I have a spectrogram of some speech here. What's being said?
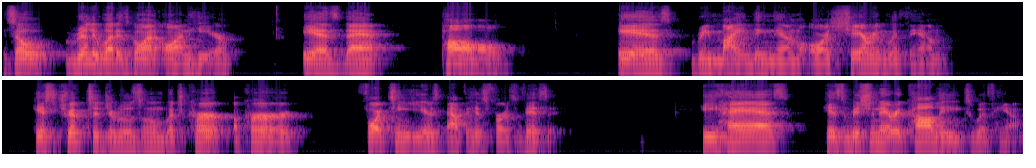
And so, really, what is going on here is that Paul is reminding them or sharing with them his trip to Jerusalem, which occur, occurred 14 years after his first visit. He has his missionary colleagues with him.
